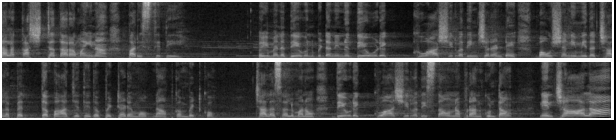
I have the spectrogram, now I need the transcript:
చాలా కష్టతరమైన పరిస్థితి. ప్రియమైన దేవుని బిడ్డ నిన్ను దేవుడు ఎక్కువ ఆశీర్వదించాడంటే బహుశా నీ మీద చాలా పెద్ద బాధ్యత ఏదో పెట్టాడేమో జ్ఞాపకం పెట్టుకో. చాలాసార్లు మనం దేవుడు ఎక్కువ ఆశీర్వదిస్తూ ఉన్నప్పుడు అనుకుంటాం నేను చాలా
